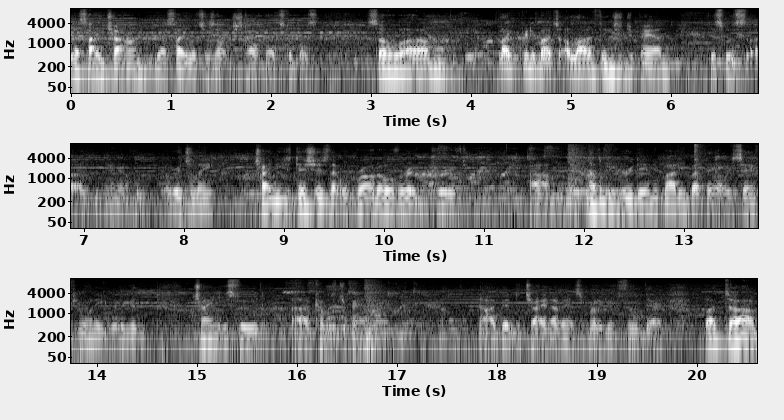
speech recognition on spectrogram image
yasai chahan, yasai which is all, just all vegetables, So, um, like pretty much a lot of things in Japan, this was uh, you know, originally Chinese dishes that were brought over and improved. Um, not to be rude to anybody, but they always say if you want to eat really good Chinese food, uh, come to Japan. Now I've been to China, I've had some really good food there. But um,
